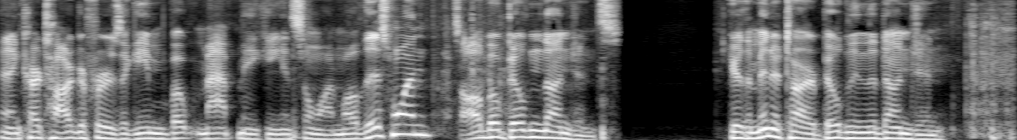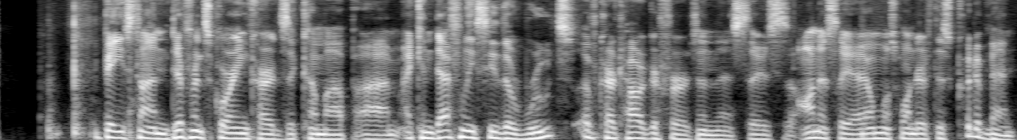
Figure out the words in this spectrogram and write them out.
And Cartographer is a game about map making and so on. Well, this one, it's all about building dungeons. You're the Minotaur building the dungeon based on different scoring cards that come up. Um, I can definitely see the roots of cartographers in this. There's honestly, I almost wonder if this could have been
